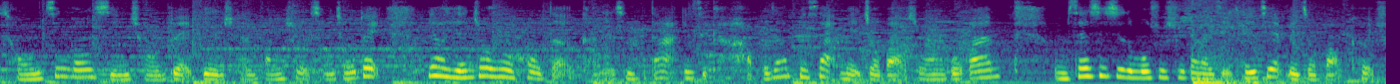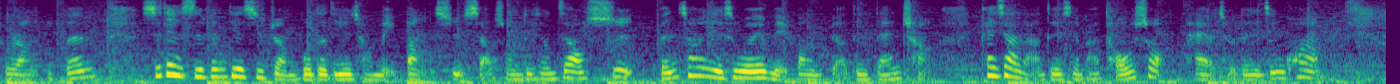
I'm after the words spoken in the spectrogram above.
从进攻型球队变成防守型球队，要严重落后的可能性不大，因此看好本场比赛美洲豹顺利过关。我们三四期的魔术师过来解推荐美洲豹客出让一分。十点十分电视转播的第一场美棒是小熊对上教室，本场也是微微美棒的表定单场，看一下两队先发投手还有球队的近况。何?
